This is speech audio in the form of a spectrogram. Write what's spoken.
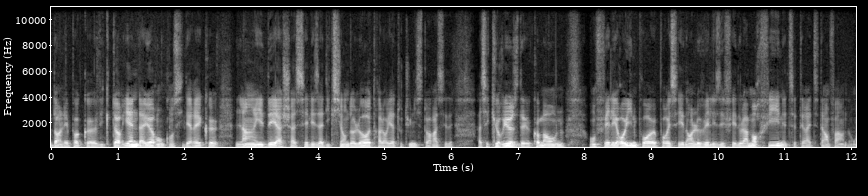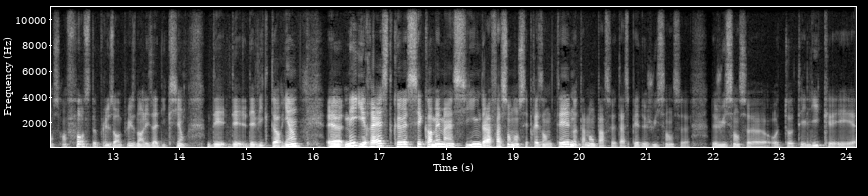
dans l'époque euh, victorienne. D'ailleurs, on considérait que l'un aidait à chasser les addictions de l'autre. Alors il y a toute une histoire assez, assez curieuse de comment on, on fait l'héroïne pour, pour essayer d'enlever les effets de la morphine, etc. etc. Enfin, on s'enfonce de plus en plus dans les addictions des, des, victoriens. Euh, mais il reste que c'est quand même un signe de la façon dont c'est présenté, notamment par cet aspect de jouissance jouissance, de jouissance autotélique et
